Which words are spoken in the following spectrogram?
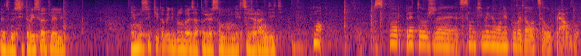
Veď sme si to vysvetlili. Nemusí ti to byť blbé za to, že so mnou nechceš randiť. No, skôr preto, že som ti minulo nepovedala celú pravdu.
